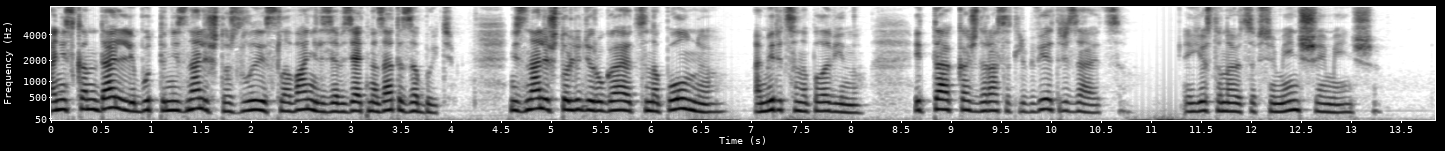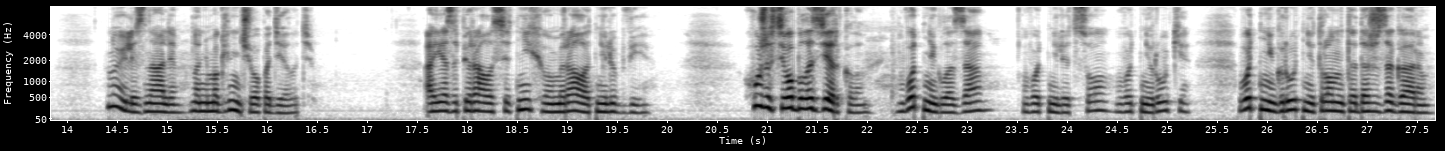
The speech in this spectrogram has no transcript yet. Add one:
Они скандалили, будто не знали, что злые слова нельзя взять назад и забыть. Не знали, что люди ругаются на полную, а мирятся наполовину. И так каждый раз от любви отрезается. Ее становится все меньше и меньше. Ну или знали, но не могли ничего поделать. А я запиралась от них и умирала от нелюбви. Хуже всего было зеркало. Вот не глаза, вот не лицо, вот не руки, вот не грудь, не тронутая даже загаром.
